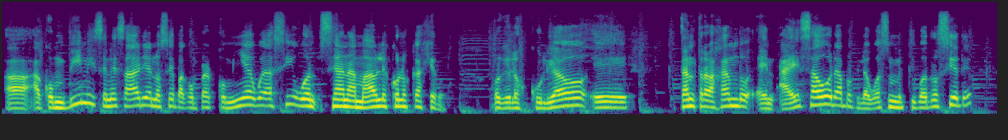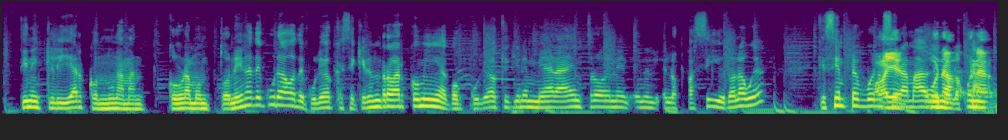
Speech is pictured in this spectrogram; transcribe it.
a, a en esa área, no sé, para comprar comida, wey, así, bueno, sean amables con los cajeros. Porque los culiados eh, están trabajando en, a esa hora, porque la weá son 24-7, tienen que lidiar con una, man- con una montonera de curados, de culiados que se quieren robar comida, con culiados que quieren mear adentro en, el- en el- en los pasillos, toda la wea, que siempre es bueno Oye, ser amable una- con los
